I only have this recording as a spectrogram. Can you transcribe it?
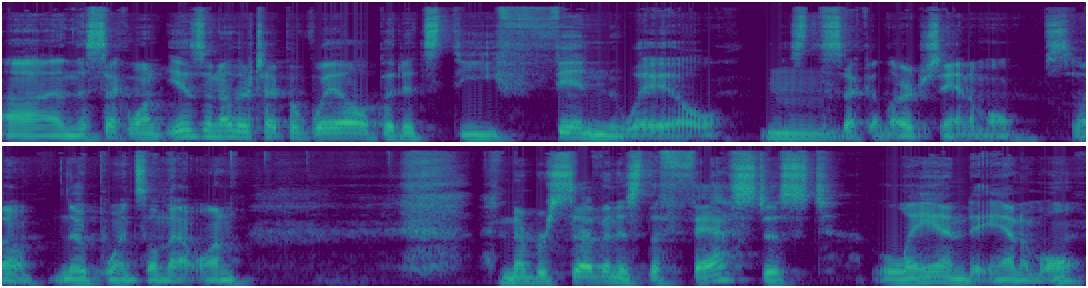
Uh, and the second one is another type of whale, but it's the fin whale. It's the Mm. second largest animal. So no points on that one. Number seven is the fastest land animal.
